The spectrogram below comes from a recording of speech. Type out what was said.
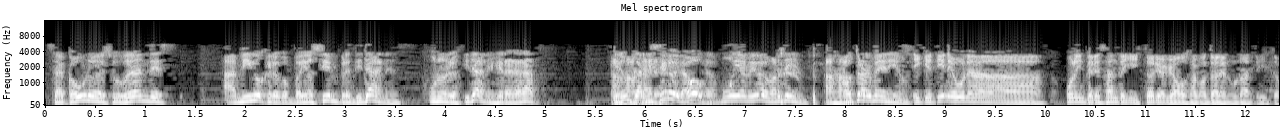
sacó uno de sus grandes amigos que lo acompañó siempre en Titanes. Uno de los Titanes, que era Larat. Era un carnicero de la boca, muy amigo de Martín. Ajá. Otro armenio. Y que tiene una, una interesante historia que vamos a contar en un ratito.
